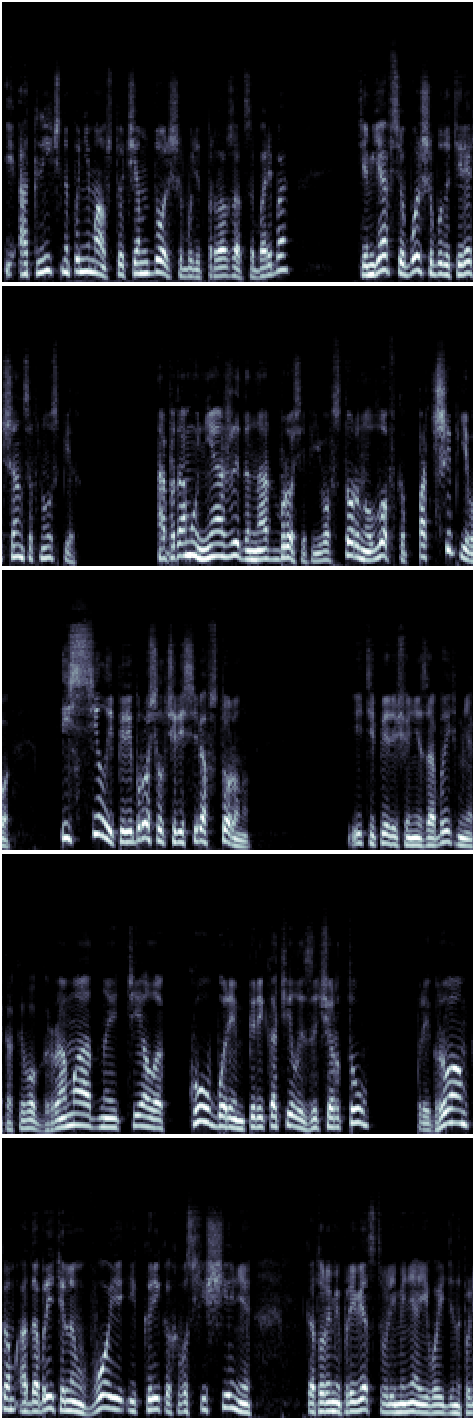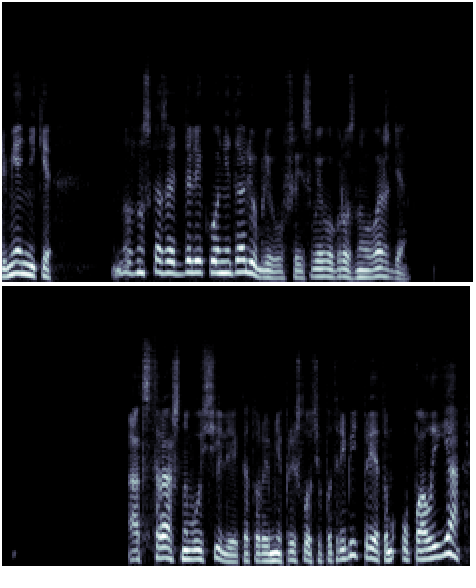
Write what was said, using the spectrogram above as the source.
и отлично понимал, что чем дольше будет продолжаться борьба, тем я все больше буду терять шансов на успех. А потому, неожиданно отбросив его в сторону, ловко подшип его и с силой перебросил через себя в сторону. И теперь еще не забыть мне, как его громадное тело кубарем перекатилось за черту, при громком одобрительном вое и криках восхищения, которыми приветствовали меня его единоплеменники, нужно сказать, далеко недолюбливавшие своего грозного вождя. От страшного усилия, которое мне пришлось употребить, при этом упал и я,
